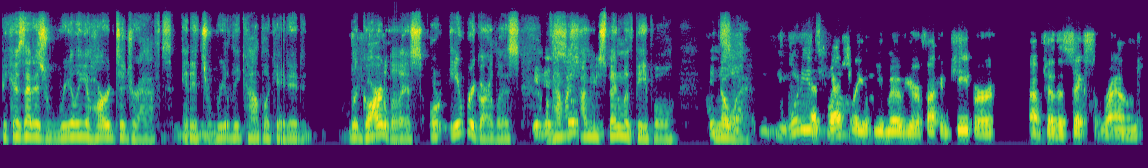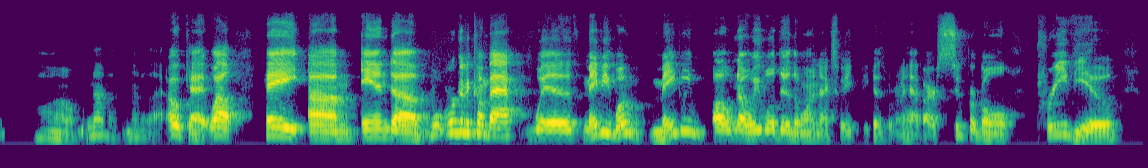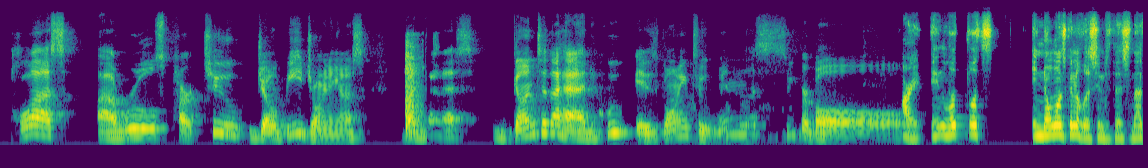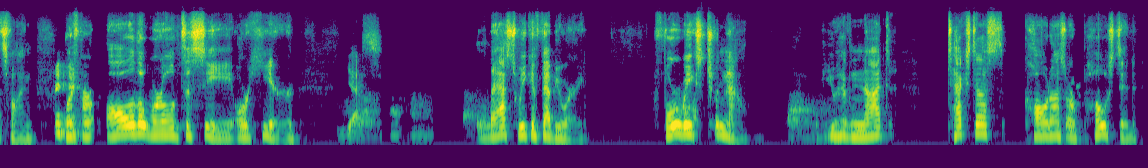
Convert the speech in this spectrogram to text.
Because that is really hard to draft and it's really complicated regardless or irregardless of how so much time you spend with people it's no so way. easy. What are you talking Especially if you move your fucking keeper up to the sixth round. Oh, none of, none of that. Okay. Well, hey, um, and uh, we're going to come back with maybe one, maybe. Oh no, we will do the one next week because we're going to have our Super Bowl preview plus uh, rules part two. Joe B joining us, but Dennis, gun to the head, who is going to win the Super Bowl? all right and let, let's and no one's going to listen to this and that's fine but for all the world to see or hear yes. last week of february four weeks from now if you have not texted us called us or posted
